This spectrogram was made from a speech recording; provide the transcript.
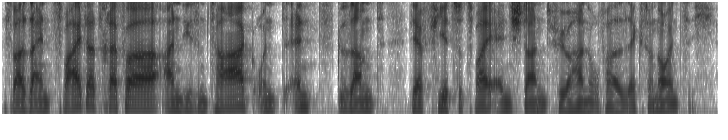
Es war sein zweiter Treffer an diesem Tag und insgesamt der 4 zu 2 Endstand für Hannover 96.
